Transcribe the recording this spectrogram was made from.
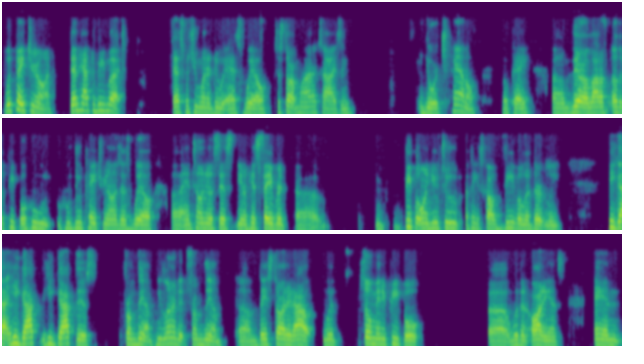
with Patreon. Doesn't have to be much. That's what you want to do as well to start monetizing your channel. Okay. Um, there are a lot of other people who who do Patreons as well. Uh, Antonio says, you know, his favorite uh, people on YouTube, I think it's called Viva La Dirt League. He got he got he got this from them. He learned it from them. Um, they started out with so many people uh, with an audience, and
